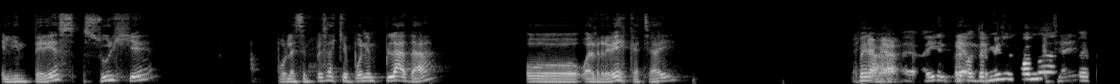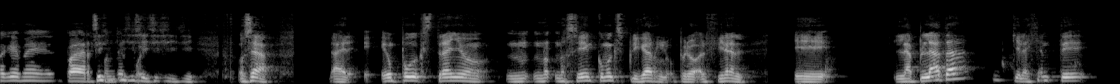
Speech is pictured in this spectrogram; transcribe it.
el interés surge por las empresas que ponen plata o, o al revés, ¿cachai? Es que, Mira, mira, eh, ahí, Entiendo. cuando termine Juanma, eh, para que me para Sí, responder sí, sí, pues. sí, sí, sí, sí. O sea, a ver, e- es un poco extraño, no, no- no sé bien cómo explicarlo, pero al final, eh, la plata que la gente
